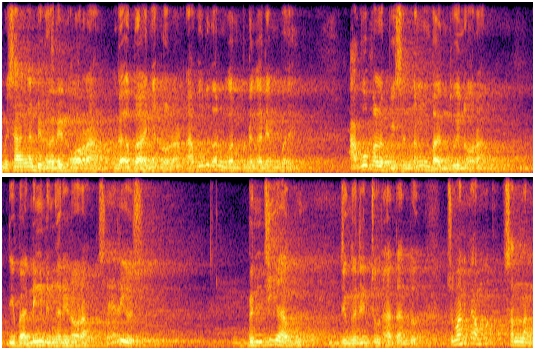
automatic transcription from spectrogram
Misalnya dengerin orang nggak banyak loh Lan. aku tuh kan bukan pendengar yang baik. Aku malah lebih seneng bantuin orang dibanding dengerin orang. Serius. Benci aku dengerin curhatan tuh. Cuman kamu seneng.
